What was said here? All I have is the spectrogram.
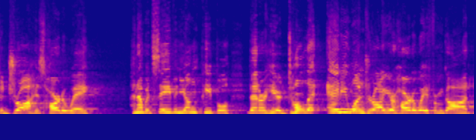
to draw his heart away and I would say, even young people that are here, don't let anyone draw your heart away from God.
